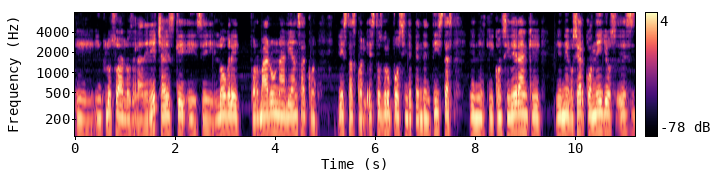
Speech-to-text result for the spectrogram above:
eh, incluso a los de la derecha es que eh, se logre formar una alianza con estas, estos grupos independentistas en el que consideran que eh, negociar con ellos es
